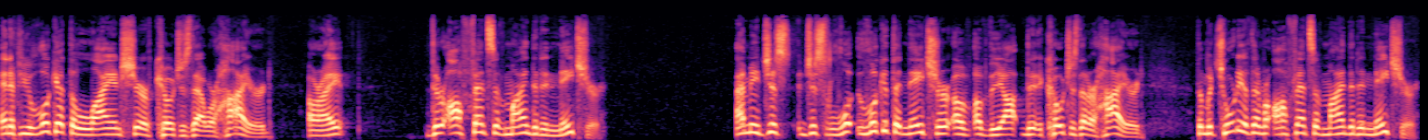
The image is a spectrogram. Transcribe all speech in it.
And if you look at the lion's share of coaches that were hired, all right, they're offensive minded in nature. I mean, just just look, look at the nature of, of the, the coaches that are hired. The majority of them are offensive minded in nature.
